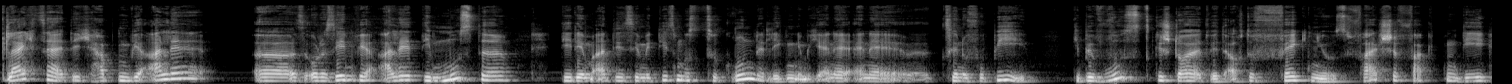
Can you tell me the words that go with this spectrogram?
Gleichzeitig haben wir alle äh, oder sehen wir alle die Muster, die dem Antisemitismus zugrunde liegen, nämlich eine, eine Xenophobie, die bewusst gesteuert wird, auch durch Fake News, falsche Fakten, die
